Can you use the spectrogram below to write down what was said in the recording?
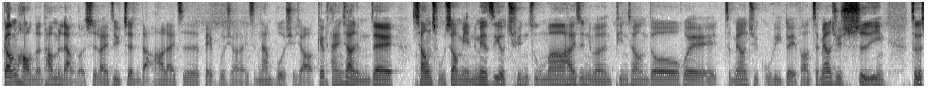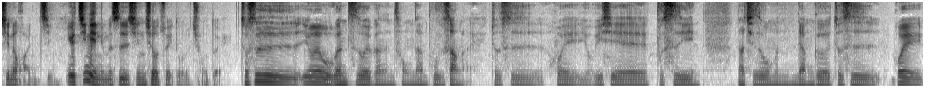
刚好呢，他们两个是来自于政大，然后来自北部的学校，来自南部的学校。可以谈一下你们在相处上面，你们有自己有群组吗？还是你们平常都会怎么样去鼓励对方，怎么样去适应这个新的环境？因为今年你们是新秀最多的球队，就是因为我跟紫伟可能从南部上来，就是会有一些不适应。那其实我们两个就是会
